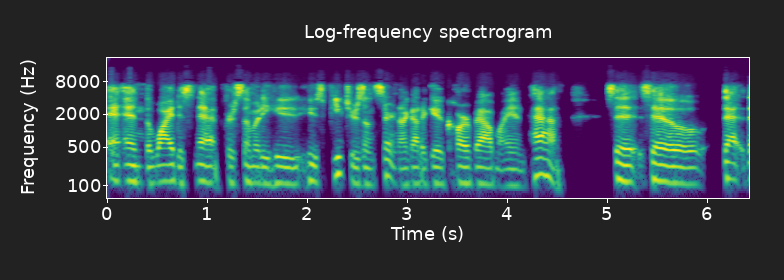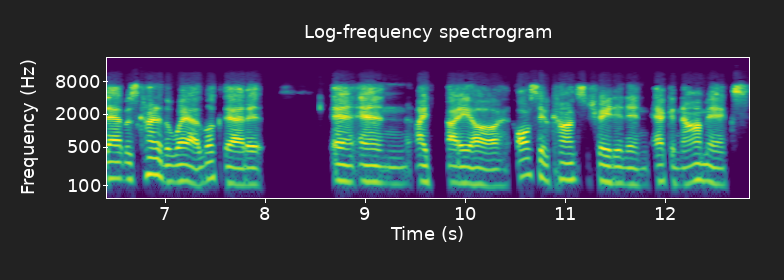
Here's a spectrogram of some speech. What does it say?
and, and the widest net for somebody who, whose future is uncertain. I got to go carve out my own path. So, so that that was kind of the way I looked at it. And, and I, I uh, also concentrated in economics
